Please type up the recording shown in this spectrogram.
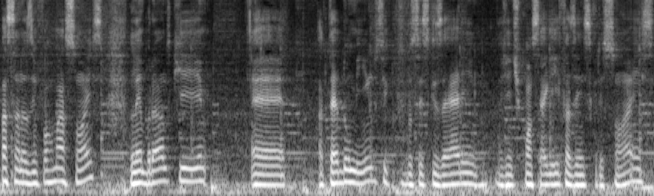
passando as informações. Lembrando que é, até domingo, se vocês quiserem, a gente consegue ir fazer inscrições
